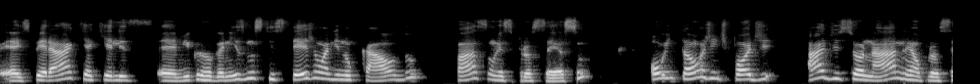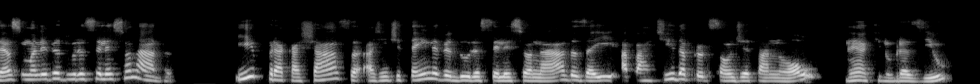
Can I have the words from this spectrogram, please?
é, esperar que aqueles é, micro-organismos que estejam ali no caldo façam esse processo, ou então a gente pode adicionar né, ao processo uma levedura selecionada. E para a cachaça, a gente tem leveduras selecionadas aí a partir da produção de etanol, né, aqui no Brasil,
